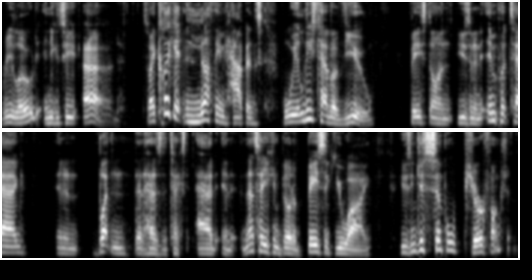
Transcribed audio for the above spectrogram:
reload, and you can see add. So I click it, nothing happens, but we at least have a view based on using an input tag and a button that has the text add in it. And that's how you can build a basic UI using just simple pure functions.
